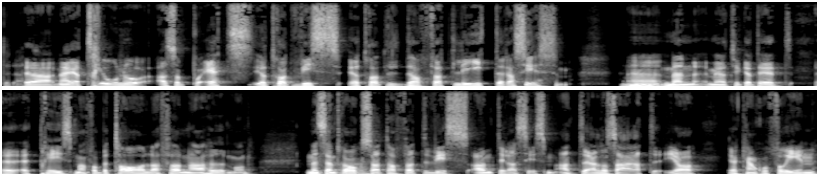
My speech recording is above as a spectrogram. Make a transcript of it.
det där. Ja, nej, jag tror nog, alltså på ett, jag tror att viss, jag tror att det har fött lite rasism. Eh, men, men jag tycker att det är ett, ett pris man får betala för den här humorn. Men sen tror jag också att det har fött viss antirasism. Att, eller så här att jag, jag kanske får in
